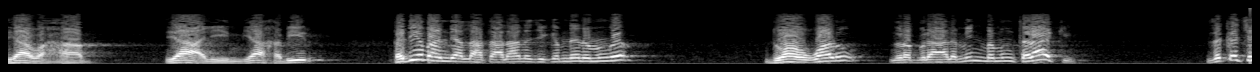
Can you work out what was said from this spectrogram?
یا وهاب یا علیم یا خبیر په دې باندې الله تعالی نه چې کوم نه مونږ دعا وغواړو نو رب العالمین به مونږ تراکي ځکه چې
